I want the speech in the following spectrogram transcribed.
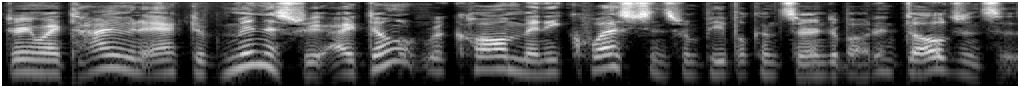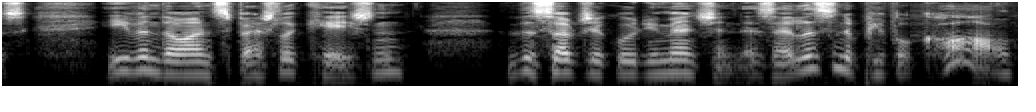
During my time in active ministry, I don't recall many questions from people concerned about indulgences, even though on special occasion the subject would be mentioned. As I listen to people call,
